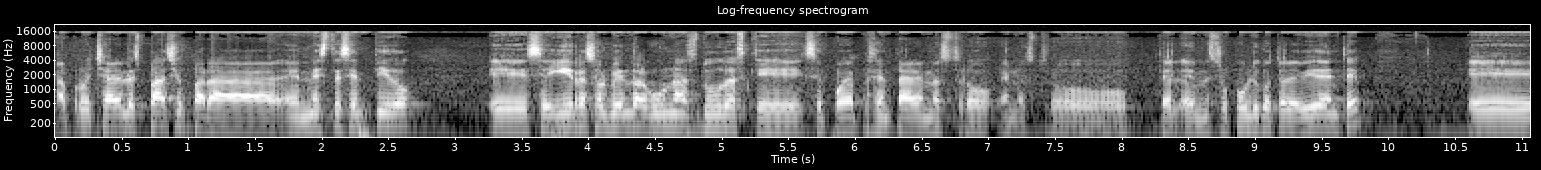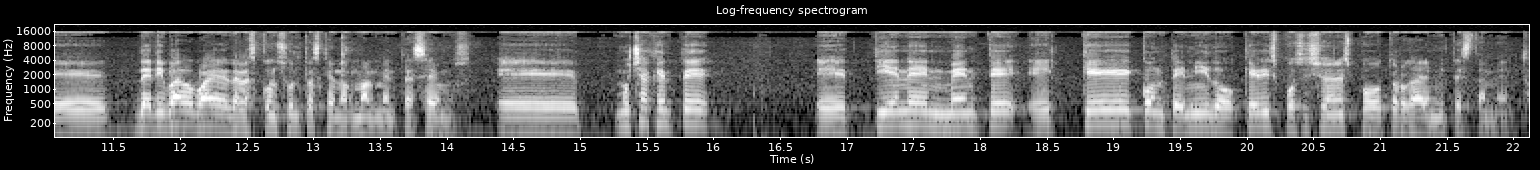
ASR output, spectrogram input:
aprovechar el espacio para, en este sentido, seguir resolviendo algunas dudas que se puede presentar en nuestro, en nuestro, en nuestro público televidente eh, derivado de las consultas que normalmente hacemos. Eh, mucha gente eh, tiene en mente eh, qué contenido, qué disposiciones puedo otorgar en mi testamento.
